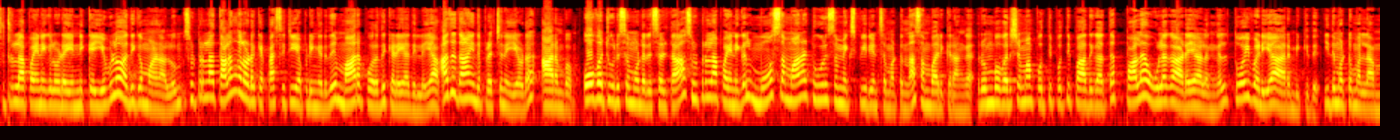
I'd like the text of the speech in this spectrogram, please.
சுற்றுலா பயணிகளோட எண்ணிக்கை எவ்வளவு அதிகமானாலும் சுற்றுலா தலங்களோட கெப்பாசிட்டி அப்படிங்கிறது மாற போறது கிடையாது இல்லையா? அதுதான் இந்த பிரச்சனையோட ஆரம்பம். ஓவர் டூரிசமோட ரிசல்ட்டா சுற்றுலா பயணிகள் மோசமான டூரிசம் எக்ஸ்பீரியன்ஸை மட்டும்தான் சம்பாதிக்கிறாங்க. ரொம்ப வருஷமா பொத்தி பொத்தி பாதுகாத்த பல உலக அடையாளங்கள் தோய்வடிய ஆரம்பிக்குது. இது மட்டுமல்லாம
